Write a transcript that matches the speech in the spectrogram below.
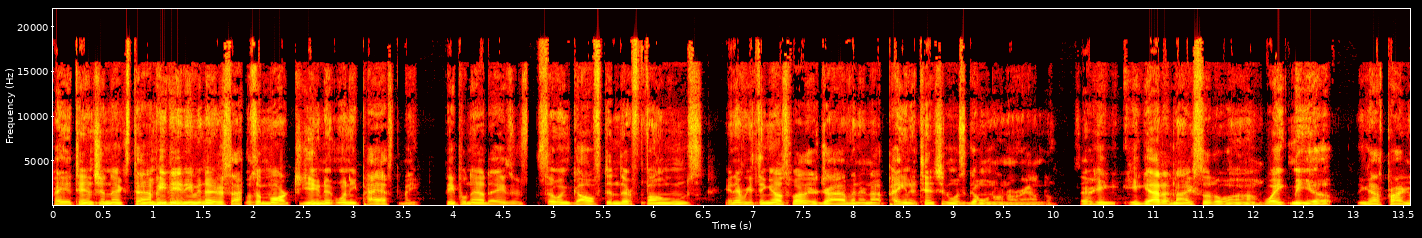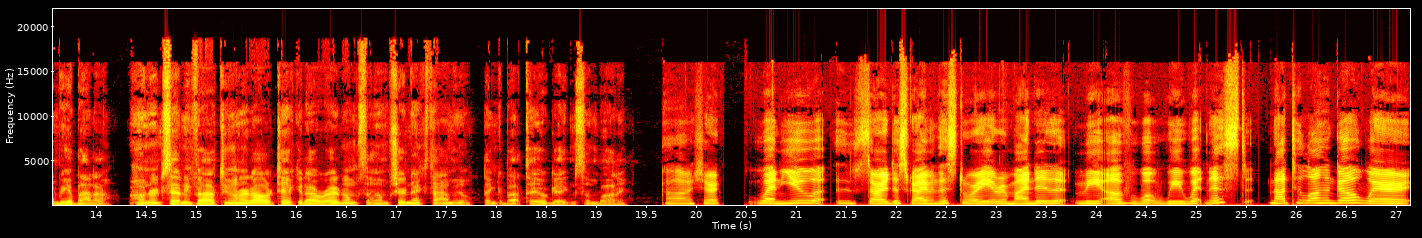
Pay attention next time. He didn't even notice I was a marked unit when he passed me. People nowadays are so engulfed in their phones and everything else while they're driving, they're not paying attention what's going on around them. So he, he got a nice little uh, wake me up. I think that's probably going to be about a 175 $200 ticket I wrote him. So I'm sure next time he'll think about tailgating somebody. Oh, I'm sure when you started describing this story, it reminded me of what we witnessed not too long ago, where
